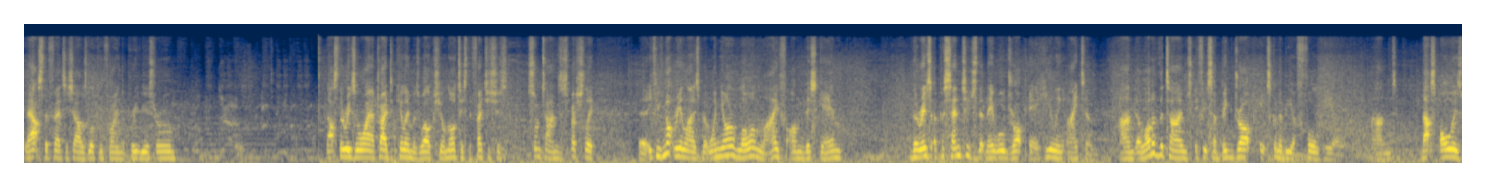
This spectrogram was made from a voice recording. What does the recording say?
That's the fetish I was looking for in the previous room. That's the reason why I tried to kill him as well, because you'll notice the fetishes sometimes, especially uh, if you've not realised, but when you're low on life on this game, there is a percentage that they will drop a healing item. And a lot of the times, if it's a big drop, it's going to be a full heal. And that's always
